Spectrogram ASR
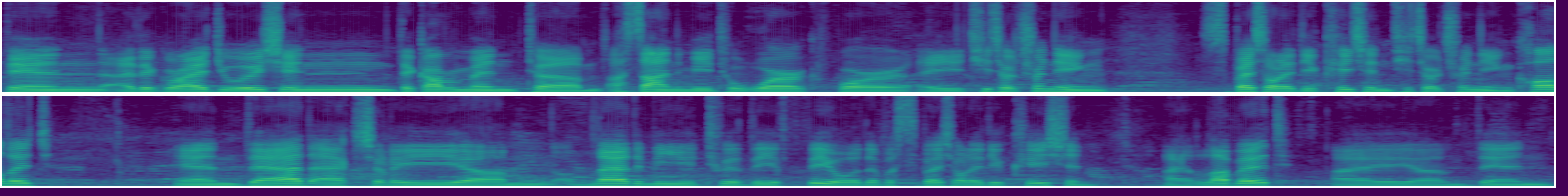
Then at the graduation, the government um, assigned me to work for a teacher training, special education teacher training college. And that actually um, led me to the field of special education. I love it. I um, then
